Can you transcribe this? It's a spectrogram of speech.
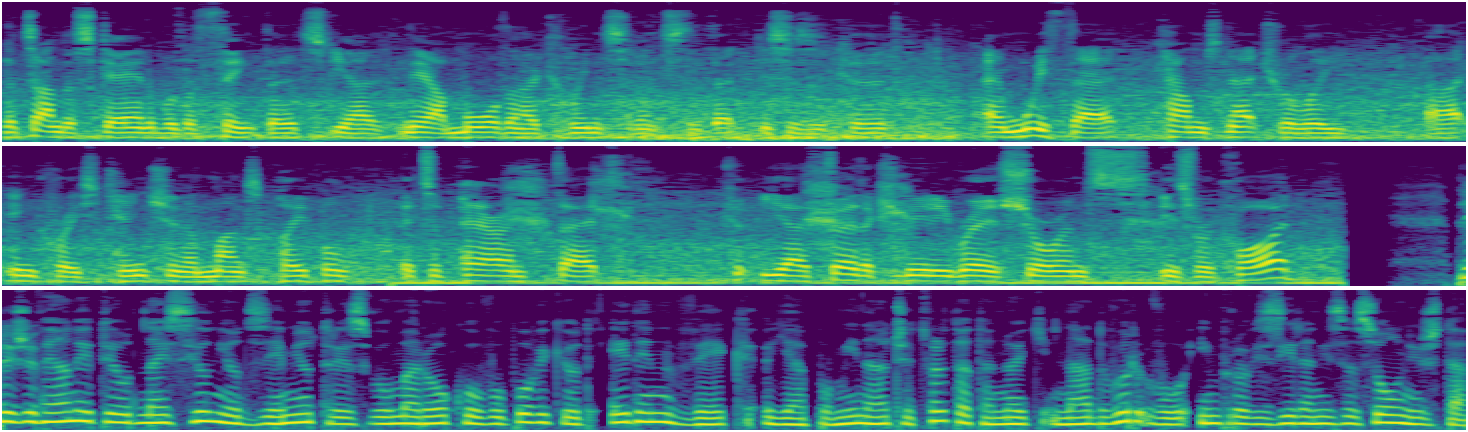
It's understandable to think that it's you know now more than a coincidence that, that this has occurred, and with that comes naturally uh, increased tension amongst people. It's apparent that you know, further community reassurance is required. Преживеаните од најсилниот земјотрес во Мароко во повеќе од еден век ја поминаа четвртата ноќ надвор во импровизирани засолништа.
